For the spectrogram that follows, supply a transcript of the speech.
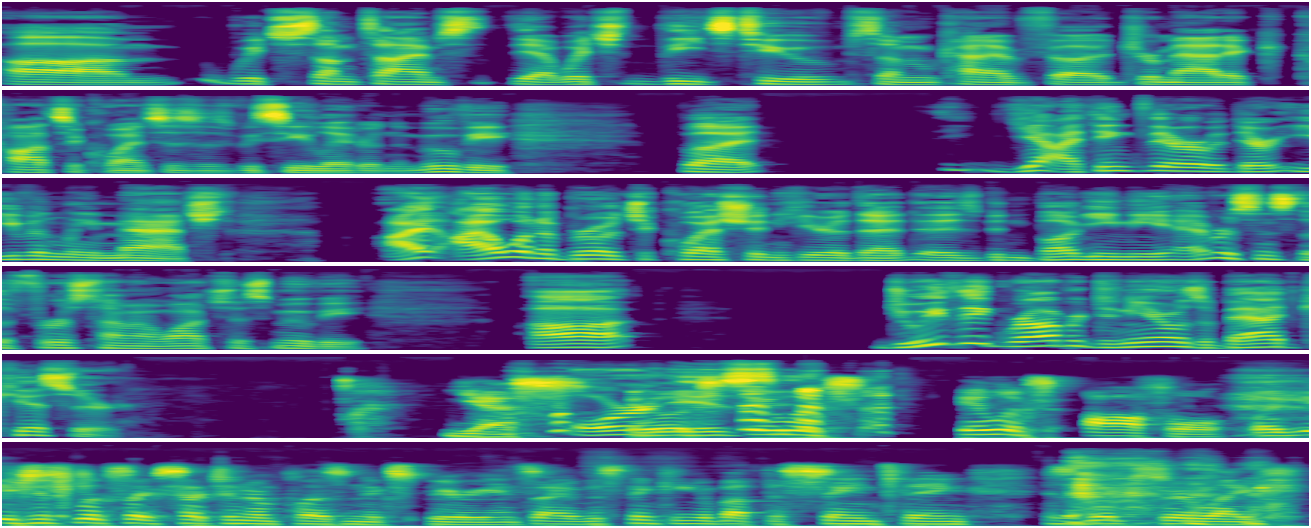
um, which sometimes yeah, which leads to some kind of uh, dramatic consequences as we see later in the movie. But yeah, I think they're they're evenly matched. I, I want to broach a question here that has been bugging me ever since the first time I watched this movie. Uh, do we think Robert De Niro is a bad kisser? Yes. Or it looks, is it looks it looks awful. Like it just looks like such an unpleasant experience. I was thinking about the same thing. His lips are like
